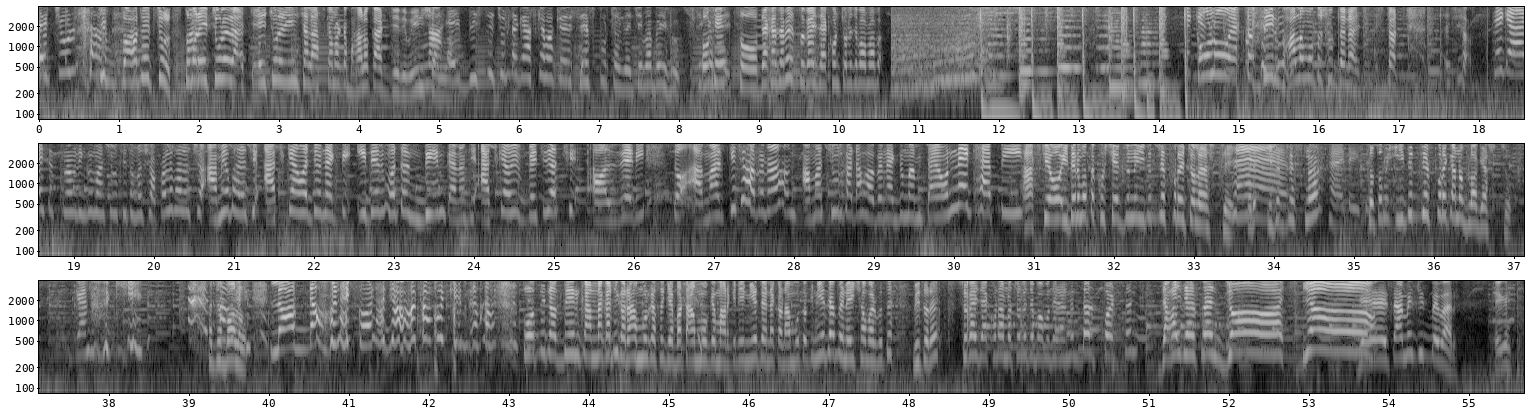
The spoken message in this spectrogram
এই চুলটা কি বাজে চুল। তোমার এই চুলের এই চুলের ইনশাল্লাহ আজকে আমরা একটা ভালো কাট দিয়ে দেবো না ইনশাল্লাহ। এই বিশ্রী চুলটাকে আজকে আমাকে সেভ করতে হবে যেভাবেই হোক ঠিক আছে? ওকে সো দেখা যাবে। সো গাইজ এখন চলে যাব আমরা মতো শুট দেয় না স্টার্ট হে গাইস আসসালামু আলাইকুম আশা করছি তোমরা সকলে ভালো আছো আমিও ভালো আছি। আজকে আমার জন্য একটি ঈদের মতন দিন কেন কি আজকে আমি বেঁচে যাচ্ছি অলরেডি তো আমার কিছু হবে না আমার চুল কাটা হবে না একদম আমি তাই অনেক হ্যাপি আজকে ও ঈদের মতো খুশি এর জন্য ঈদের ড্রেস পরে চলে আসছে। হ্যাঁ। ঈদের ড্রেস না? হ্যাঁ তো। তুমি ঈদের ড্রেস পরে কেন ব্লগে আসছো? কেন কি? আচ্ছা বলো। লকডাউনে কোন জামা কাপড় কিনতে প্রতিটা দিন কান্নাকাটি করে আম্মুর কাছে গিয়ে বাট আম্মুকে মার্কেটে নিয়ে যায় না কারণ আম্মু তোকে নিয়ে যাবেন এই সময়ের ভিতরে ভিতরে? সো গাইজ এখন আমরা চলে যাব আমাদের পার্সন জাহিদ হাসান জয়! ইয়ো আমি জিতবো এবার।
